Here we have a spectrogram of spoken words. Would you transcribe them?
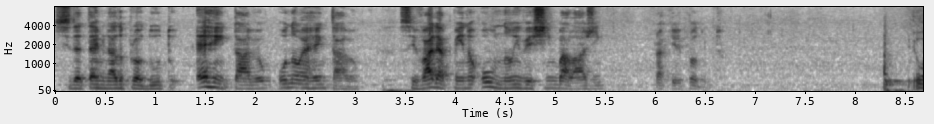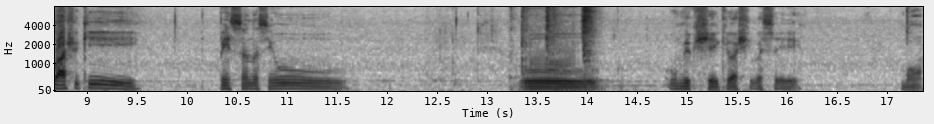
se determinado produto é rentável ou não é rentável. Se vale a pena ou não investir em embalagem para aquele produto. Eu acho que. Pensando assim, o. O. O milkshake eu acho que vai ser. Bom.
